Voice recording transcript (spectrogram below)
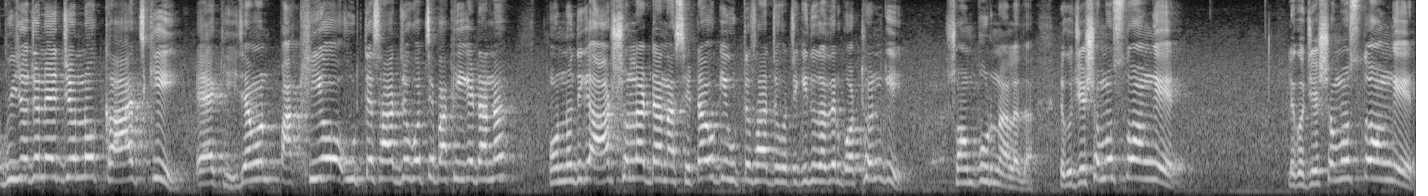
অভিযোজনের জন্য কাজ কি? একই। যেমন পাখিও উঠতে সাহায্য করছে পাখিকে ডানা অন্যদিকে আরশোলার ডানা, সেটাও কি উঠতে সাহায্য করছে? কিন্তু তাদের গঠন কি? সম্পূর্ণ আলাদা। দেখো, যে সমস্ত অঙ্গের, দেখো, যে সমস্ত অঙ্গের,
